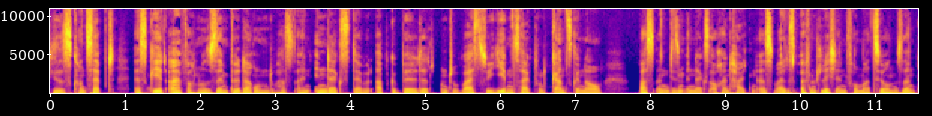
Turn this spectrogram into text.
Dieses Konzept, es geht einfach nur simpel darum, du hast einen Index, der wird abgebildet und du weißt zu jedem Zeitpunkt ganz genau, was in diesem Index auch enthalten ist, weil es öffentliche Informationen sind.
